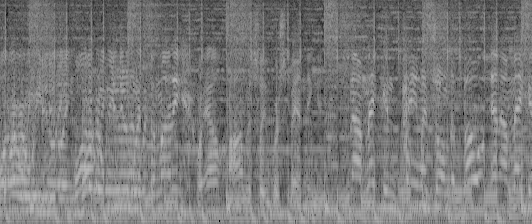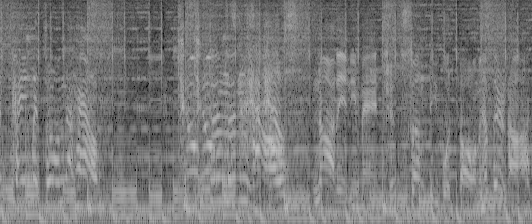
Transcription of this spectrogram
What are we doing? What are we doing with the money? Well, obviously we're spending it. And I'm making payments on the boat and I'm making payments on the house. Tilton's house, not any mansion. Some people call them, they're not.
